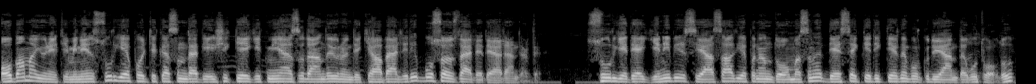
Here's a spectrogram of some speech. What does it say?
Obama yönetiminin Suriye politikasında değişikliğe gitmeye hazırlandığı yönündeki haberleri bu sözlerle değerlendirdi. Suriye'de yeni bir siyasal yapının doğmasını desteklediklerini vurgulayan Davutoğlu,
